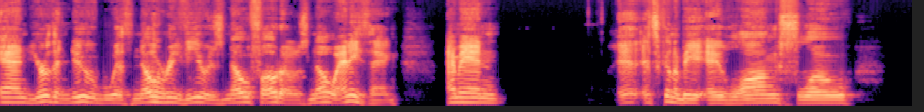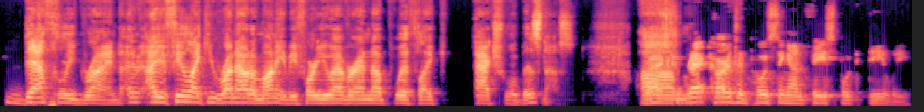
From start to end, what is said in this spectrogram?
and you're the noob with no reviews, no photos, no anything, I mean, it, it's going to be a long, slow, deathly grind. I, I, feel like you run out of money before you ever end up with like actual business. Um, rack cards and posting on Facebook daily.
